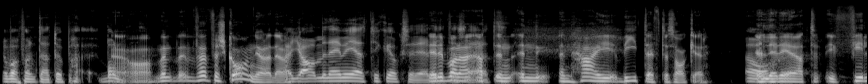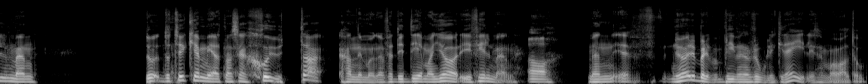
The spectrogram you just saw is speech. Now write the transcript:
Jag varför inte äta upp bollen? Ja. Ja, men varför ska han göra det då? Ja, men, nej, men jag tycker också det. är det lite bara här att en, en, en haj biter efter saker? ja, Eller är det att i filmen, då, då tycker jag mer att man ska skjuta han i munnen, för det är det man gör i filmen. ja, Men eh, nu har det blivit blivit en rolig grej liksom, av alltihop.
